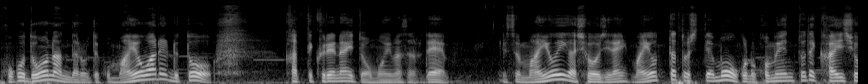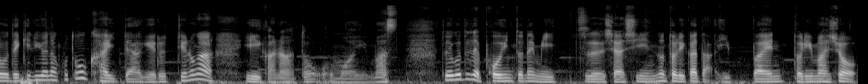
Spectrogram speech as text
ここどうなんだろうってこう迷われると買ってくれないと思いますのでその迷いが生じない迷ったとしてもこのコメントで解消できるようなことを書いてあげるっていうのがいいかなと思います。ということでポイントね3つ写真の撮り方いっぱい撮りましょ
